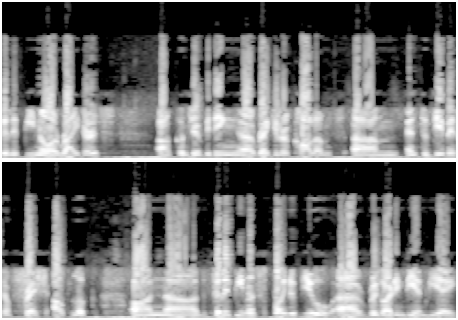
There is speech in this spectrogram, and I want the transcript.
Filipino writers uh, contributing uh, regular columns, um, and to give it a fresh outlook on uh, the Filipinos' point of view uh, regarding the NBA.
